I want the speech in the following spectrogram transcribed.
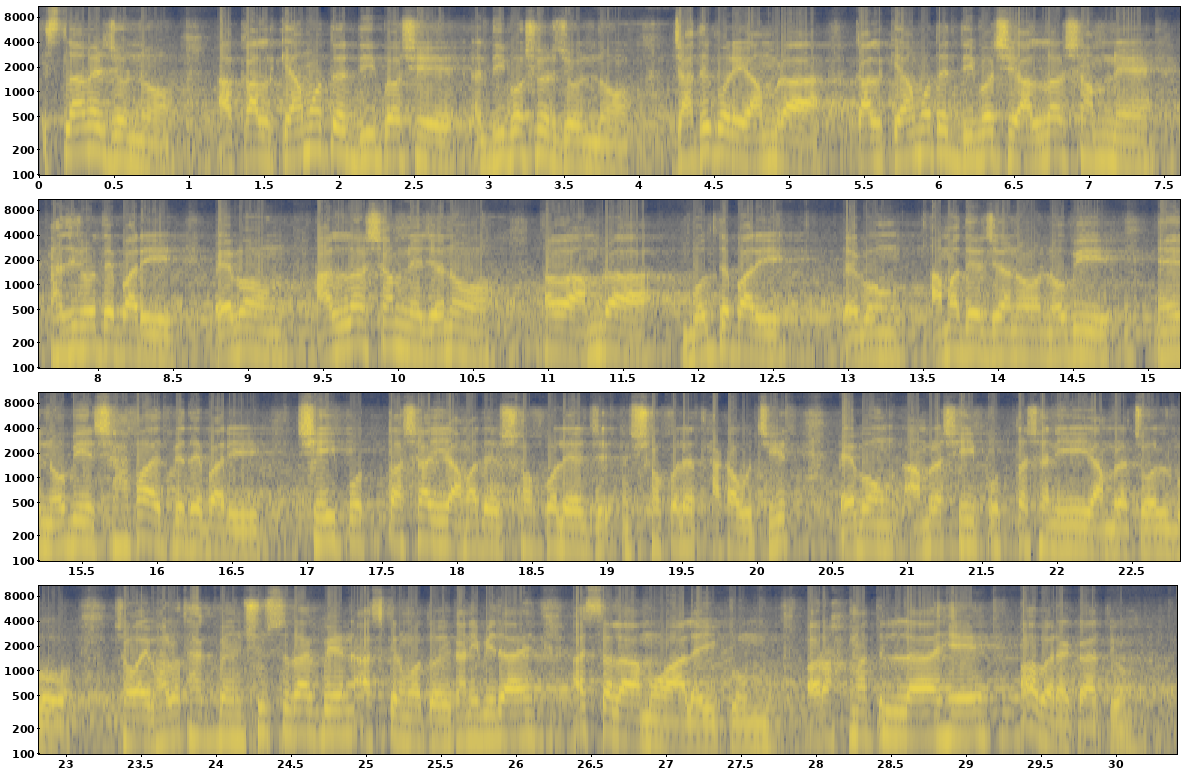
ইসলামের জন্য কাল কেয়ামতের দিবসে, দিবসের জন্য, যাতে করে আমরা কাল কেয়ামতের দিবসে আল্লাহর সামনে হাজির হতে পারি এবং আল্লাহর সামনে যেন আমরা বলতে পারি এবং আমাদের যেন নবী নবীর সাফায়াত পেতে পারি, সেই প্রত্যাশাই আমাদের সকলের সকলে থাকা উচিত এবং আমরা সেই প্রত্যাশা নিয়েই আমরা চলব। সবাই ভালো থাকবেন, সুস্থ থাকবেন। আজকের মতো এখানে বিদায়। আসসালামু আলাইকুম রহমতুল্লাহ আবরাকাতুহ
